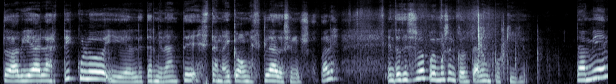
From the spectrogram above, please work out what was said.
todavía el artículo y el determinante están ahí como mezclados en uso, ¿vale? Entonces eso lo podemos encontrar un poquillo. También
